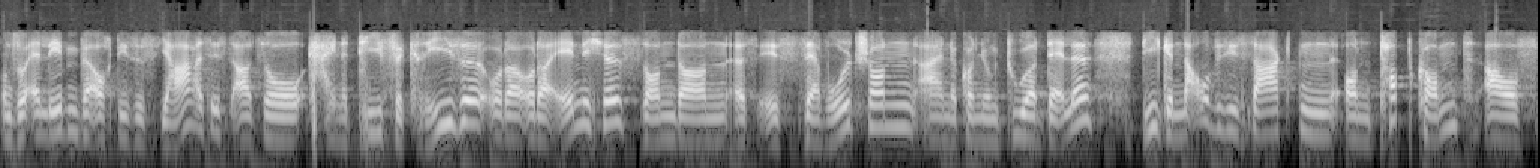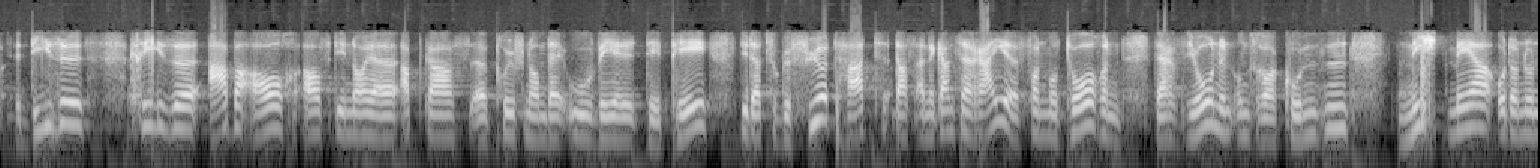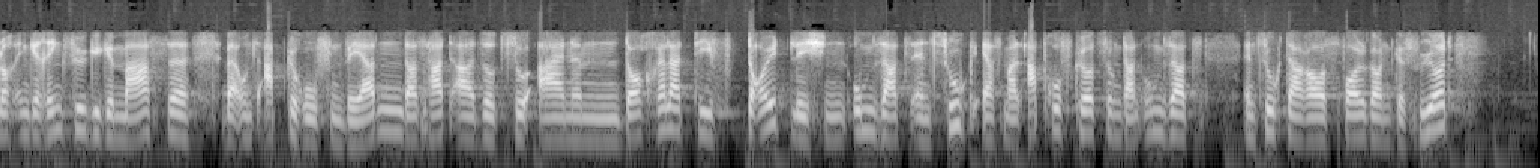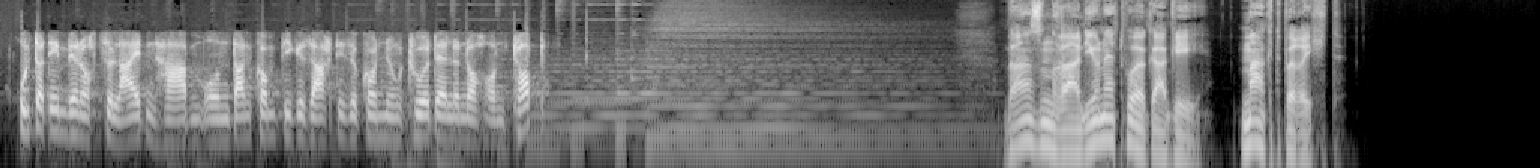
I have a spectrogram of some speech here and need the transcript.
Und so erleben wir auch dieses Jahr. Es ist also keine tiefe Krise oder, oder ähnliches, sondern es ist sehr wohl schon eine Konjunkturdelle, die genau wie Sie sagten on top kommt auf Dieselkrise, aber auch auf die neue Abgasprüfnorm der EU WLTP, die dazu geführt hat, dass eine ganze Reihe von Motorenversionen unserer Kunden nicht mehr oder nur noch in geringfügigem Maße bei uns abgerufen werden. Das hat also zu einem doch relativ deutlichen Umsatzentzug, erstmal Abrufkürzung, dann Umsatzentzug daraus folgernd geführt unter dem wir noch zu leiden haben. Und dann kommt, wie gesagt, diese Konjunkturdelle noch on top. Börsenradio Network AG Marktbericht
